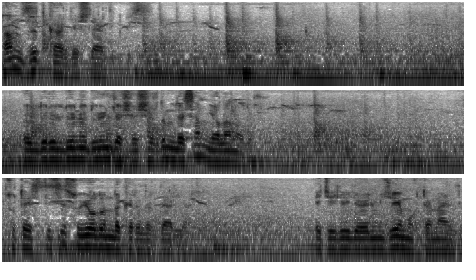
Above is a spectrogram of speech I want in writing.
Tam zıt kardeşlerdik biz. Öldürüldüğünü duyunca şaşırdım desem yalan olur. Su testisi su yolunda kırılır derler. Eceliyle ölmeyeceği muhtemeldi.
